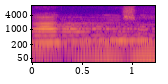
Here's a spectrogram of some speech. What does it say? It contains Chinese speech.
感受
